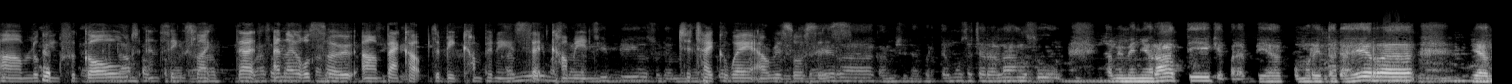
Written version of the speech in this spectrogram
um, looking for gold and things like that. And they also um, back up the big companies that come in to take away our resources. Pihak pemerintah daerah, pihak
